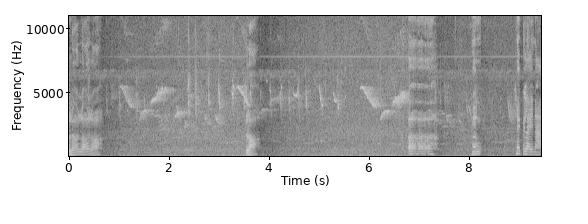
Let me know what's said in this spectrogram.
เหรอเหรอเหรอเหรอเออเออเอองั้นไม่เป็นไรนะ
